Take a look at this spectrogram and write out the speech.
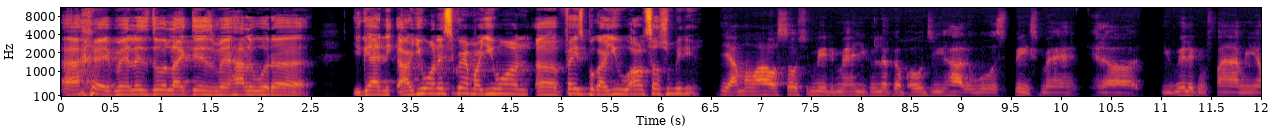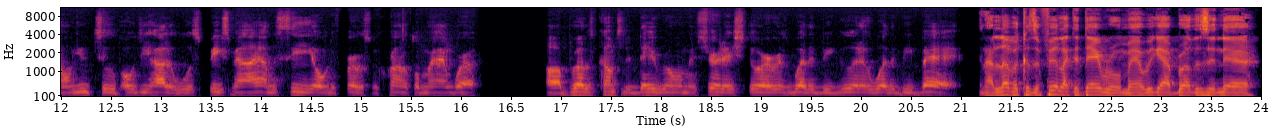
All right, man. Let's do it like this, man. Hollywood. Uh, you got any? Are you on Instagram? Are you on uh Facebook? Are you on social media? Yeah, I'm on all social media, man. You can look up OG Hollywood Speaks, man. And uh, you really can find me on YouTube, OG Hollywood Speaks, man. I am the CEO of the Ferguson Chronicle, man, where uh, brothers come to the day room and share their stories, whether it be good or whether it be bad. And I love it because it feel like the day room, man. We got brothers in there.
